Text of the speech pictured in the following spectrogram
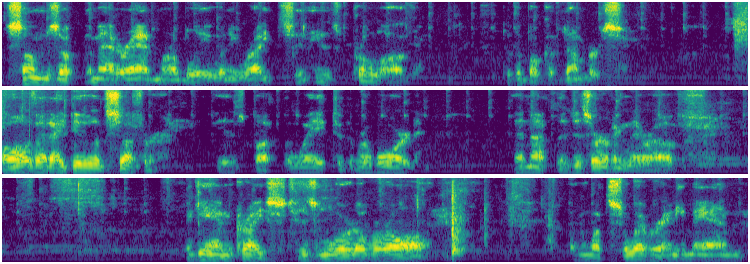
Sums up the matter admirably when he writes in his prologue to the book of Numbers All that I do and suffer is but the way to the reward, and not the deserving thereof. Again, Christ is Lord over all, and whatsoever any man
